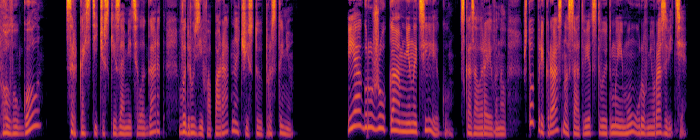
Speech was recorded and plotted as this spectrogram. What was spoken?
«Полуголым?» — саркастически заметила Гаррет, выдрузив аппарат на чистую простыню. «Я гружу камни на телегу», — сказал Рейвенелл, «что прекрасно соответствует моему уровню развития.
